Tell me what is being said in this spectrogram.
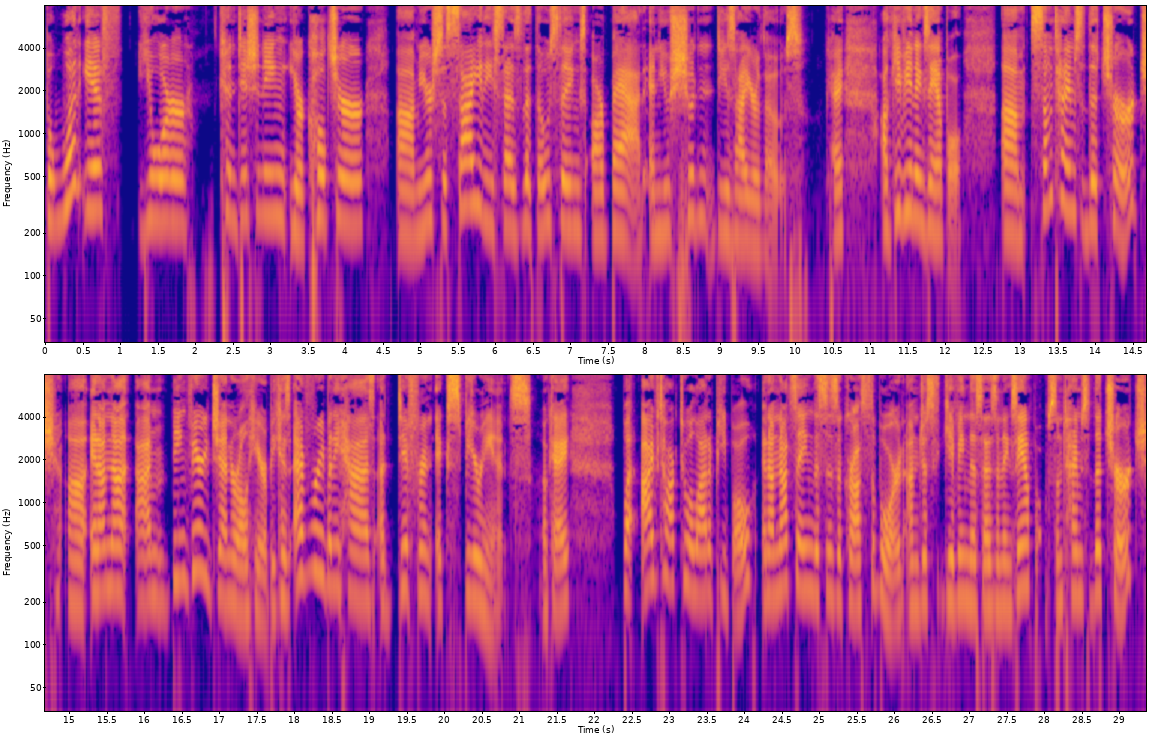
But what if your conditioning, your culture, um, your society says that those things are bad and you shouldn't desire those. Okay. I'll give you an example. Um, sometimes the church, uh, and I'm not, I'm being very general here because everybody has a different experience. Okay. But I've talked to a lot of people, and I'm not saying this is across the board. I'm just giving this as an example. Sometimes the church,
